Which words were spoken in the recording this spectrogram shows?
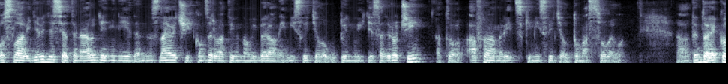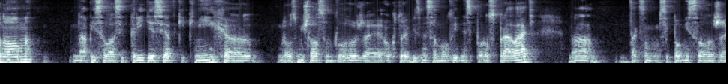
oslávi 90. narodeniny jeden z najväčších konzervatívno-liberálnych mysliteľov uplynulých 10 ročí, a to afroamerický mysliteľ Thomas Sowell. A tento ekonóm napísal asi tri desiatky kníh, rozmýšľal som dlho, že, o ktorej by sme sa mohli dnes porozprávať. No a tak som si pomyslel, že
